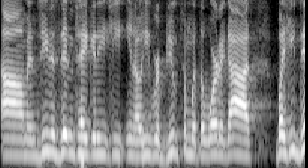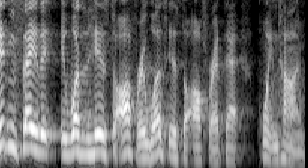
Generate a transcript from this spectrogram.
Um, and Jesus didn't take it. He, he, you know, he rebuked him with the word of God, but he didn't say that it wasn't his to offer. It was his to offer at that point in time.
